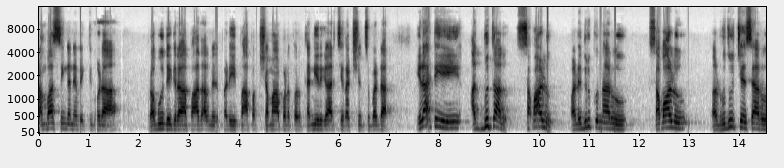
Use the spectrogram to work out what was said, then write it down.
రంభాస్ సింగ్ అనే వ్యక్తి కూడా ప్రభు దగ్గర పాదాల మీద పడి పాప క్షమాపణ కొరకు కన్నీరు గార్చి రక్షించబడ్డారు ఇలాంటి అద్భుతాలు సవాళ్ళు వాళ్ళు ఎదుర్కొన్నారు. సవాళ్ళు వాళ్ళు రుజువు చేశారు.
